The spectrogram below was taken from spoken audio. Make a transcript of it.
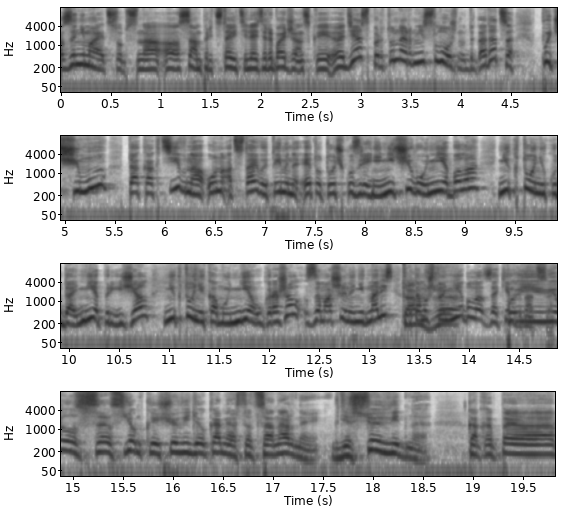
занимает, собственно, сам представитель Азербайджана, азербайджанской э, диаспоры, то, наверное, несложно догадаться, почему так активно он отстаивает именно эту точку зрения. Ничего не было, никто никуда не приезжал, никто никому не угрожал, за машиной не гнались, Там потому что не было за кем появилась гнаться. съемка еще видеокамеры стационарной, где все видно как э,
